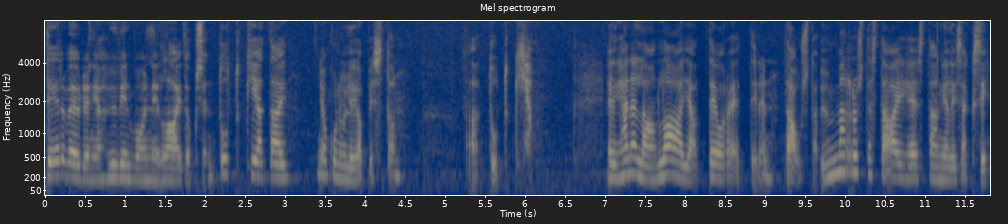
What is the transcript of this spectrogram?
terveyden ja hyvinvoinnin laitoksen tutkija tai jonkun yliopiston tutkija. Eli hänellä on laaja teoreettinen taustaymmärrys tästä aiheestaan ja lisäksi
